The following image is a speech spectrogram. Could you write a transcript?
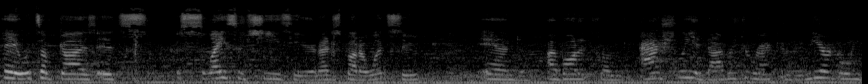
Hey, what's up guys? It's a slice of cheese here and I just bought a wetsuit and I bought it from Ashley at Divers Direct and we are going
